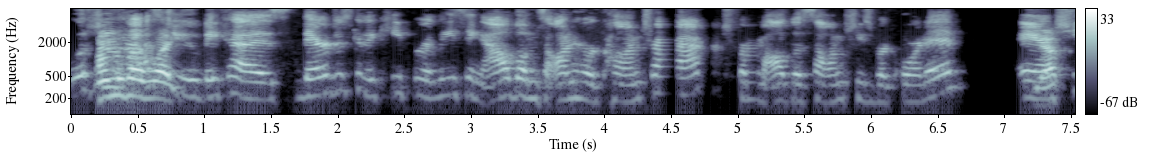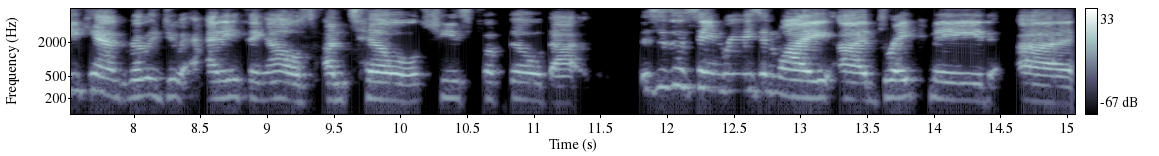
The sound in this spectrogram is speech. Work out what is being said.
Well, she Almost has like- to because they're just going to keep releasing albums on her contract from all the songs she's recorded, and Yep. she can't really do anything else until she's fulfilled that. This is the same reason why uh, Drake made uh,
